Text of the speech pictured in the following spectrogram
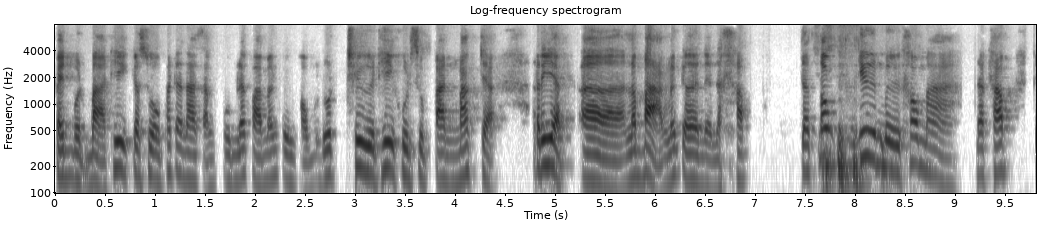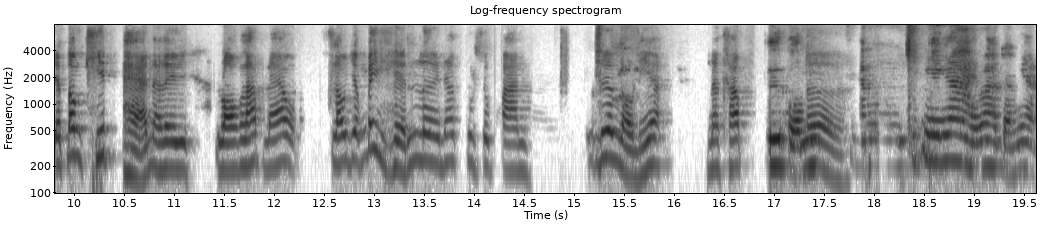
เป็นบทบาทที่กระทรวงพัฒนาสังคม และความมั่นคงของมนุษย์ชื่อที่คุณสุปันมักจะเรียกลำบากเหลือเกินเนี่ยนะครับ จะต้องยื่นมือเข้ามานะครับ จะต้องคิดแผนอะไรรองรับแล้ว เรายังไม่เห็นเลยนะคุณสุปันเรื่องเหล่านี้นะครับ คือผมเออยังคิดง่าย ๆ ว่าตอนเนี้ย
